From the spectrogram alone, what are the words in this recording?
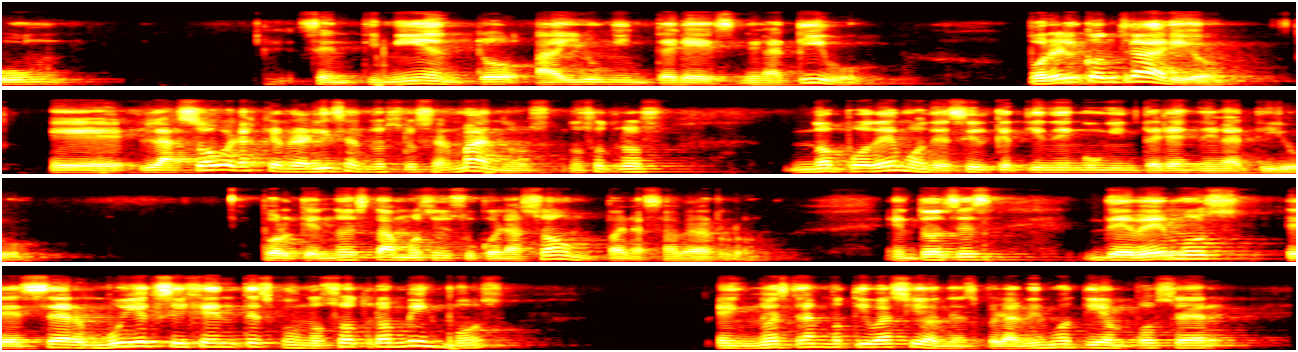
un sentimiento, hay un interés negativo. Por el contrario, eh, las obras que realizan nuestros hermanos, nosotros no podemos decir que tienen un interés negativo, porque no estamos en su corazón para saberlo. Entonces, debemos eh, ser muy exigentes con nosotros mismos en nuestras motivaciones, pero al mismo tiempo ser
